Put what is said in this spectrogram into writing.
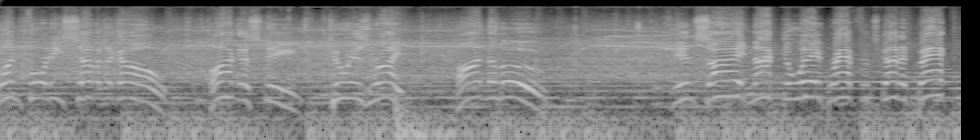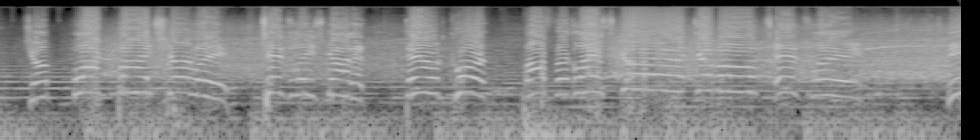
147 to go. Augustine to his right on the move. Inside, knocked away. Bradford's got it back. Jump blocked by Shirley. Tinsley's got it. Down court. Off the glass. Good! Jamaal Tinsley! He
